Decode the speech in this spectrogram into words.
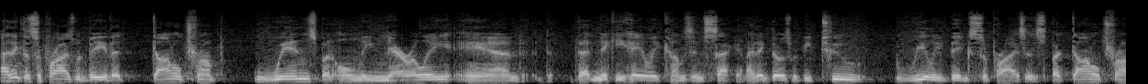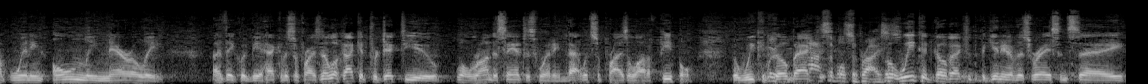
I think the surprise would be that Donald Trump wins, but only narrowly, and that Nikki Haley comes in second. I think those would be two really big surprises. But Donald Trump winning only narrowly, I think, would be a heck of a surprise. Now, look, I could predict to you, well, Ron DeSantis winning. That would surprise a lot of people. But we could go back. Possible to, surprises. But we could go back to the beginning of this race and say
